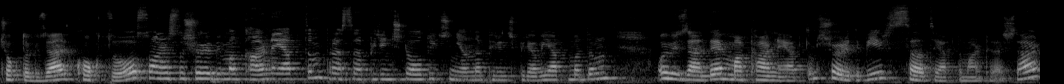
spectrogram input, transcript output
Çok da güzel koktu. Sonrasında şöyle bir makarna yaptım. Pırasa pirinçli olduğu için yanına pirinç pilavı yapmadım. O yüzden de makarna yaptım. Şöyle de bir salata yaptım arkadaşlar.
